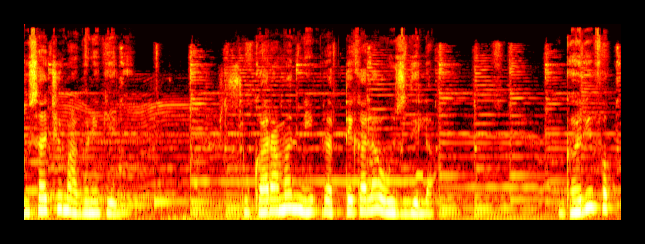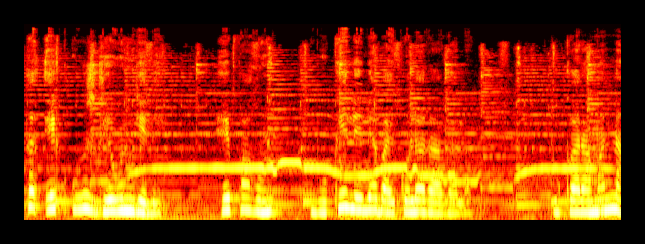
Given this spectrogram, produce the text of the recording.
ऊसाची मागणी केली. तुकारामांनी प्रत्येकाला ऊस दिला. घरी फक्त एक ऊस घेऊन गेले. हे पाहून भुकेलेल्या बायकोला राग आला. तुकारामांना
